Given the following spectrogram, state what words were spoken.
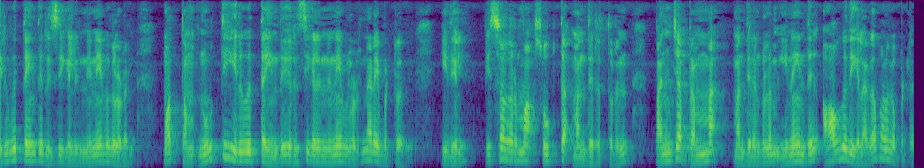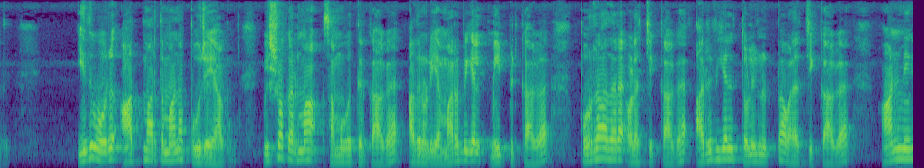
இருபத்தைந்து ரிஷிகளின் நினைவுகளுடன் மொத்தம் நூற்றி இருபத்தைந்து ரிஷிகளின் நினைவுகளுடன் நடைபெற்றது. இதில் விஸ்வகர்மா சூக்த மந்திரத்துடன் பஞ்ச பிரம்ம மந்திரங்களும் இணைந்து ஆகுதிகளாக வழங்கப்பட்டது. இது ஒரு ஆத்மார்த்தமான பூஜையாகும். விஸ்வகர்மா சமூகத்திற்காக அதனுடைய மரபியல் மீட்பிற்காக பொருளாதார வளர்ச்சிக்காக அறிவியல் தொழில்நுட்ப வளர்ச்சிக்காக ஆன்மீக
